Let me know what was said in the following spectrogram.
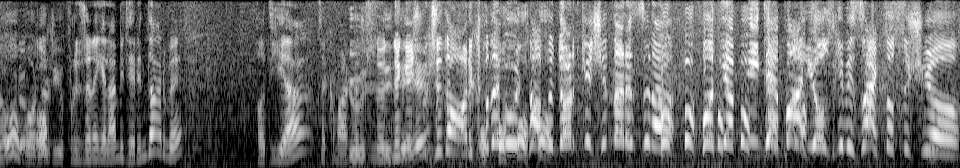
O bu arada. Ryup'un üzerine gelen bir derin darbe. Padilla takım arkadaşının önüne geçmek için de harika da bir ulti attı 4 kişinin arasına. Padilla bir de balyoz gibi Zaytot düşüyor.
